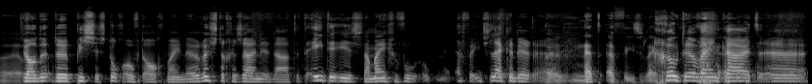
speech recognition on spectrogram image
Uh, Terwijl de, de pistes toch over het algemeen rustiger zijn inderdaad. Het eten is naar mijn gevoel ook net even iets lekkerder. net even iets lekkerder. Grotere wijnkaart. ja.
